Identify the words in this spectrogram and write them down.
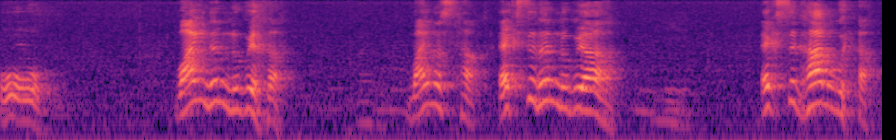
오 y는 누구야? 마이너스 3 x는 누구야? x가 누구야?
